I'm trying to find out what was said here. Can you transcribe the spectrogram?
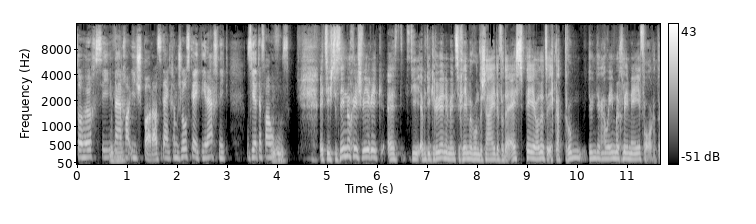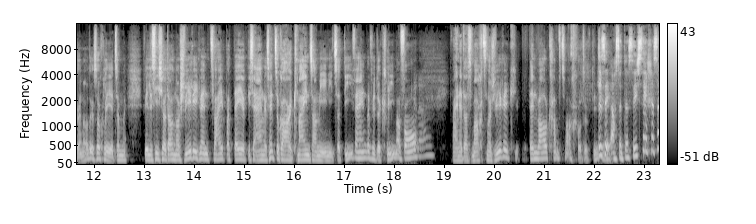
so hoch sind, mhm. dann kann einsparen. Also ich denke, am Schluss geht die Rechnung auf jeden Fall mhm. auf. Jetzt ist das nicht noch ein schwierig. Äh, die, aber die Grünen müssen sich immer unterscheiden von der SP, oder? Ich glaube, darum tun die auch immer ein bisschen mehr fordern, oder? So ein bisschen. Weil es ist ja dann noch schwierig, wenn zwei Parteien etwas Ähnliches haben, sogar eine gemeinsame Initiative haben für den Klimafonds. Genau. Ich meine, das macht es noch schwierig, den Wahlkampf zu machen, oder? Das, also, das ist sicher so.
